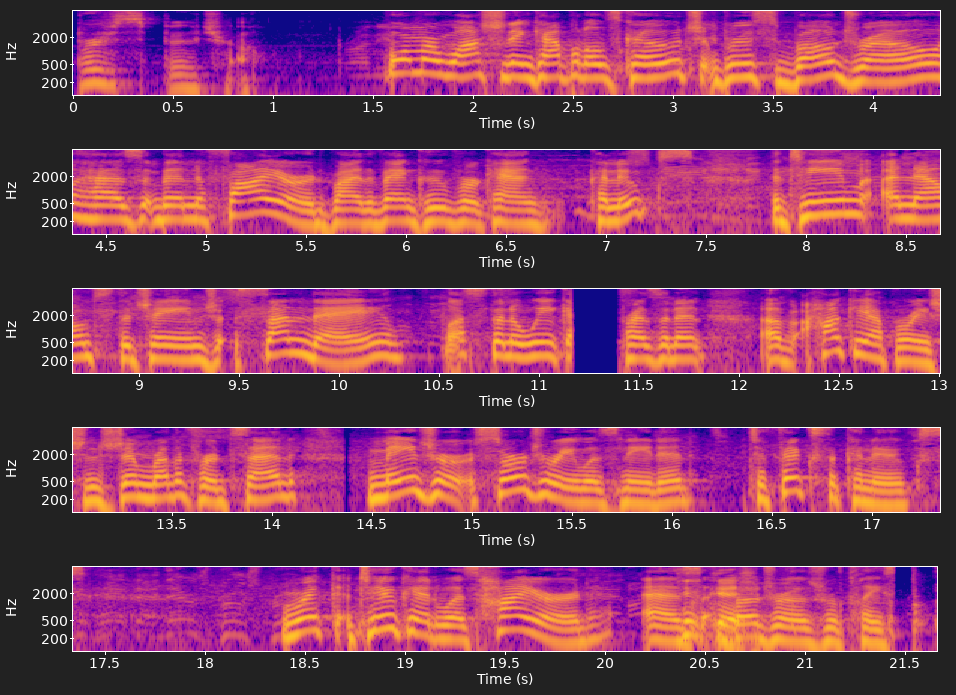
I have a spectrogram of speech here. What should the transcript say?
Bruce Boudreau. Former Washington Capitals coach Bruce Boudreau has been fired by the Vancouver Can- Canucks. The team announced the change Sunday, less than a week President of Hockey Operations Jim Rutherford said major surgery was needed to fix the Canucks. Rick Tocchet was hired as Tocchet. Boudreau's replacement.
